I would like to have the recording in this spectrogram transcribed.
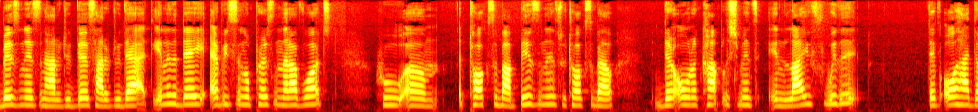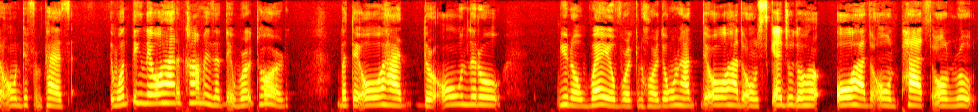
business and how to do this, how to do that. At the end of the day, every single person that I've watched who um, talks about business, who talks about their own accomplishments in life with it, they've all had their own different paths. One thing they all had in common is that they worked hard, but they all had their own little, you know, way of working hard. They all had they all had their own schedule. They all had their own path, their own route.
